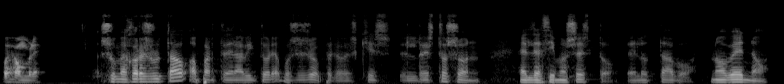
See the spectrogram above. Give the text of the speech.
pues hombre. Su mejor resultado, aparte de la victoria, pues eso, pero es que es, el resto son el decimosexto, el octavo, noveno,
